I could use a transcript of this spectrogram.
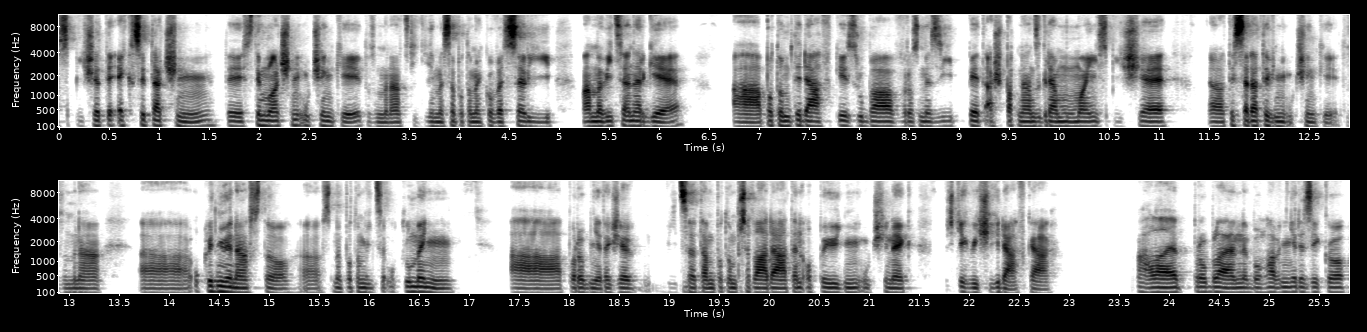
spíše ty excitační, ty stimulační účinky, to znamená, cítíme se potom jako veselí, máme více energie a potom ty dávky zhruba v rozmezí 5 až 15 gramů mají spíše ty sedativní účinky, to znamená, uklidňuje nás to, jsme potom více utlumení a podobně, takže více tam potom převládá ten opioidní účinek při těch vyšších dávkách. Ale problém nebo hlavní riziko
